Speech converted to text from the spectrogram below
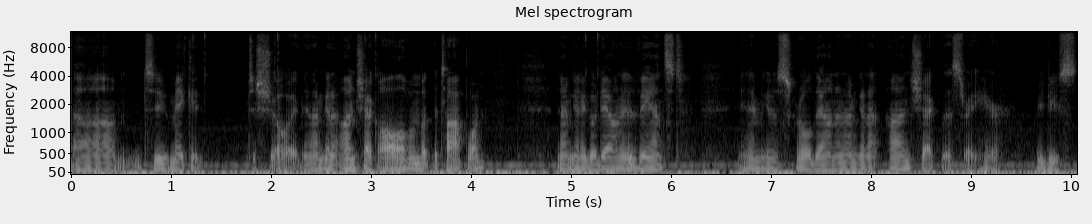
um, to make it to show it. And I'm going to uncheck all of them but the top one. And I'm going to go down to advanced and I'm going to scroll down and I'm going to uncheck this right here. Reduce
